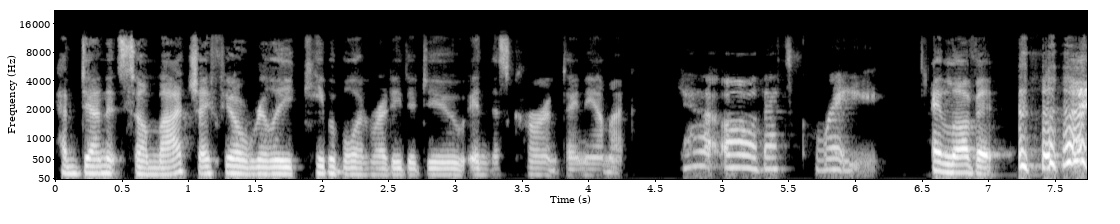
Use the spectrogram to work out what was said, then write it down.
have done it so much i feel really capable and ready to do in this current dynamic yeah oh that's great i love it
